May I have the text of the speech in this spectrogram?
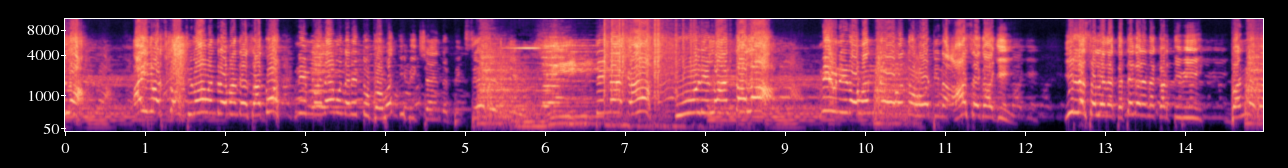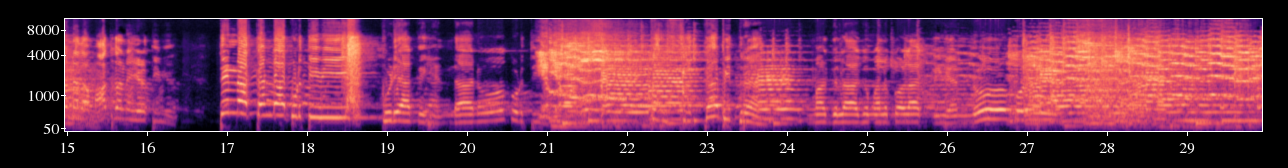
ಇಲ್ಲ. ಐದು ವರ್ಷಕ್ಕೊಮ್ಮೆ ಚುನಾವಣೆ ಬಂದ್ರೆ ಸಾಕು. ನಿಮ್ ಮನೆ ಮುಂದೆ ನಿಂತು ಭವಂತಿ ಭಿಕ್ಷೆ ಅಂತ ಭಿಕ್ಷೆ ಬೇಡ್ತೀವಿ ತಿನ್ನಾಕ ಕೂಡಿಲ್ಲ ಅಂತಲ್ಲ. ನೀವು ನೀಡೋ ಒಂದೇ ಒಂದು ಹೋಟಿನ ಆಸೆಗಾಗಿ ಇಲ್ಲ ಸಲ್ಲದ ಕತೆಗಳನ್ನ ಕಟ್ತೀವಿ, ಬಣ್ಣ ಬಣ್ಣದ ಮಾತುಗಳನ್ನ ಹೇಳ್ತೀವಿ. ತಿನ್ನ, ಕಂಡ, ಕುಡ್ತೀವಿ. ಕುಡಿಯಾಕ ಹೆಂಡಾನೂ ಕುಡ್ತೀವಿ. ಬಿದ್ರ ಮಗ್ಲಾಗ ಮಲ್ಕೊಳಕ್ ಹೆಣ್ಣು ಕೊಡ್ತೀವಿ.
